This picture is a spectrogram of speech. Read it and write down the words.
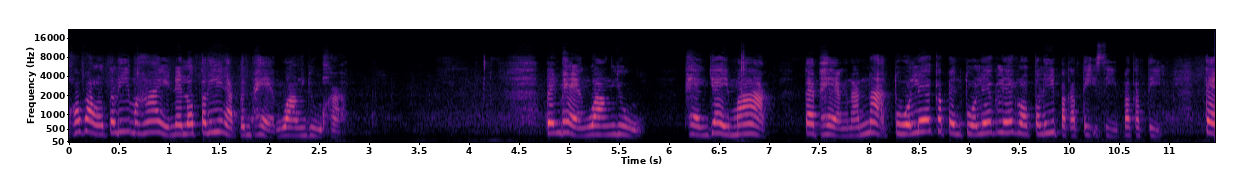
เขาฝากลอตเตอรี่มาให้ ในลอตเตอรี่เนี่ยเป็นแผงวางอยู่ค่ะ เป็นแผงวางอยู่ แผงใหญ่มาก แต่แผงนั้นน่ะ ตัวเลขก็เป็นตัวเลขเลขลอตเตอรี่ปกติสีปกติ แต่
